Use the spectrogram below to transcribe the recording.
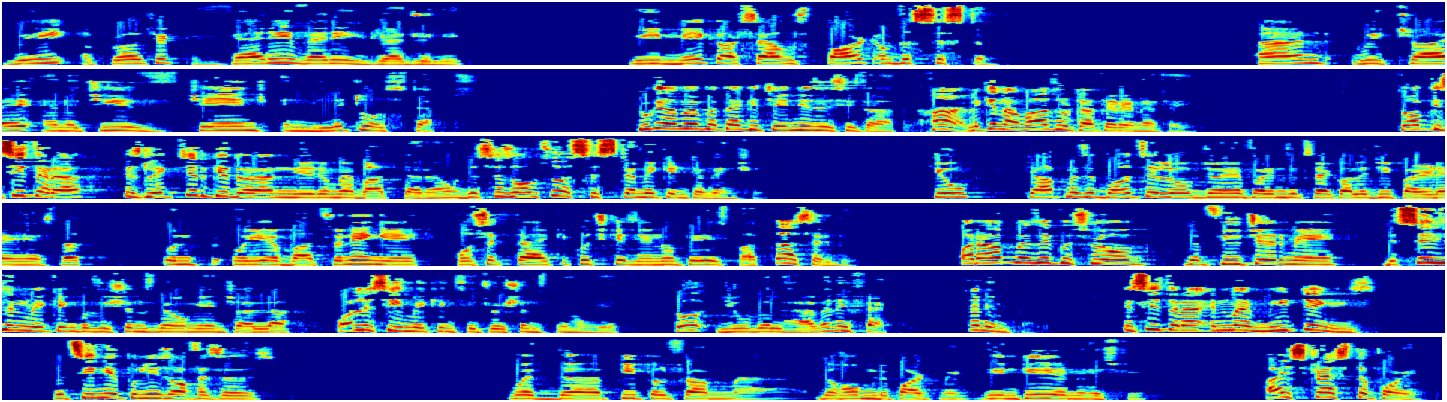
it? We approach it very, very gradually. We make ourselves part of the system. And we try and achieve change in little steps. کیونکہ ہمیں پتا ہے کہ changes اسی طرح آتے ہاں لیکن آواز اٹھاتے رہنا چاہیے تو اب اسی طرح اس لیکچر کے دوران یہ جو میں بات کر رہا ہوں this is also systemic intervention کیوں کہ آپ میں سے بہت سے لوگ جو ہیں فورینسک سائیکولوجی پڑھ رہے ہیں اس وقت ان یہ بات سنیں گے، ہو سکتا ہے کہ کچھ کے ذہنوں پہ اس بات کا اثر بھی۔ اور آپ میں سے کچھ لوگ جب فیوچر میں ڈسیزن میکنگ پوزیشن میں ہوں گے، انشاءاللہ پالیسی میکنگ سچویشن میں ہوں گے، تو you will have an effect an impact اسی طرح in my meeting with senior police officers with people from the home department the interior ministry I stress the point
